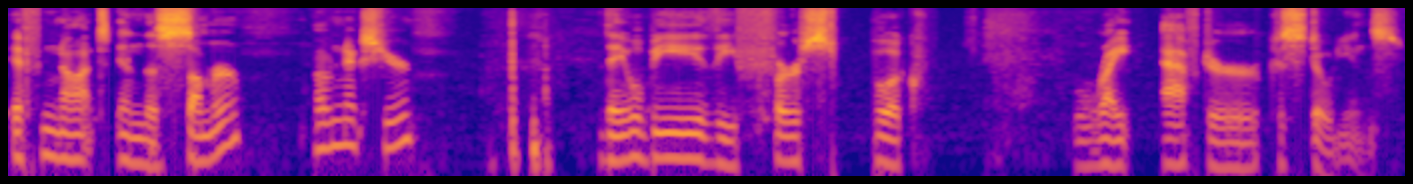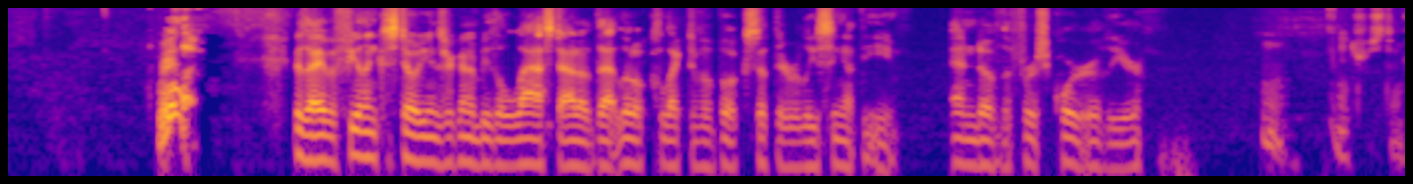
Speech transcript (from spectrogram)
if not in the summer of next year, they will be the first book right after Custodians. Really? Because I have a feeling Custodians are going to be the last out of that little collective of books that they're releasing at the end of the first quarter of the year. Hmm. Interesting.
